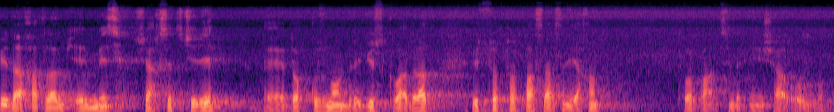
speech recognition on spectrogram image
Bir daha xatırladım ki, evimiz şəxsi tikili e, 9-un 11-i 100 kvadrat 3 sot torpaq sahəsinə yaxın torpağın içində inşa olunub.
